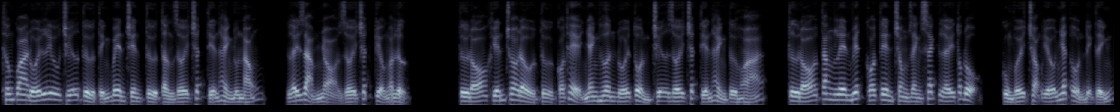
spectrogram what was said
thông qua đối lưu trữ từ tính bên trên từ tầng giới chất tiến hành đun nóng, lấy giảm nhỏ giới chất kiểu ngân lực. Từ đó khiến cho đầu từ có thể nhanh hơn đối tổn chữ giới chất tiến hành từ hóa, từ đó tăng lên viết có tên trong danh sách lấy tốc độ, cùng với trọng yếu nhất ổn định tính.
